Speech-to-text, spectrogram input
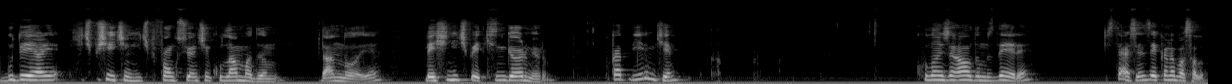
bu değeri hiçbir şey için, hiçbir fonksiyon için kullanmadığımdan dolayı 5'in hiçbir etkisini görmüyorum. Fakat diyelim ki kullanıcıdan aldığımız değeri isterseniz ekrana basalım.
